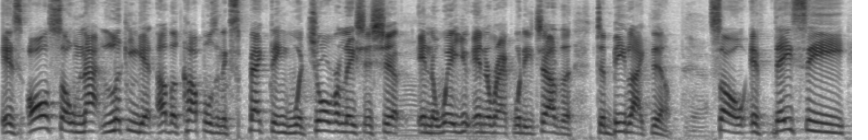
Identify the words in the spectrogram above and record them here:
It's also not looking at other couples and expecting with your relationship and the way you interact with each other to be like them. So if they see,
